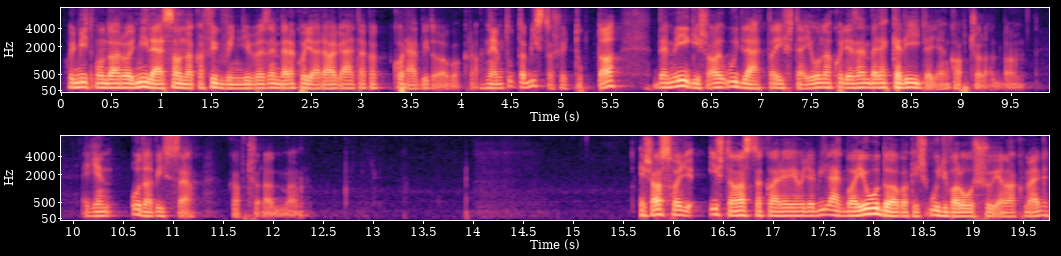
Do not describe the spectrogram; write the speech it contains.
hogy mit mond arról, hogy mi lesz annak a függvényéből az emberek hogyan reagáltak a korábbi dolgokra. Nem tudta, biztos, hogy tudta, de mégis úgy látta Isten jónak, hogy az emberekkel így legyen kapcsolatban. Egy ilyen oda-vissza kapcsolatban. És az, hogy Isten azt akarja, hogy a világban jó dolgok is úgy valósuljanak meg,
